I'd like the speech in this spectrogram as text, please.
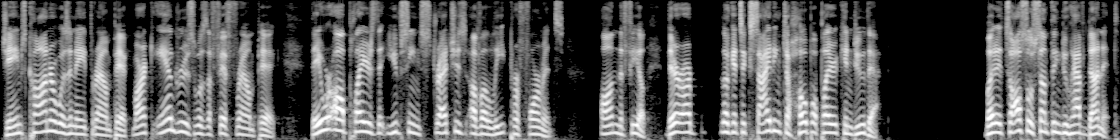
James Conner was an eighth round pick. Mark Andrews was a fifth round pick. They were all players that you've seen stretches of elite performance on the field. There are, look, it's exciting to hope a player can do that, but it's also something to have done it.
